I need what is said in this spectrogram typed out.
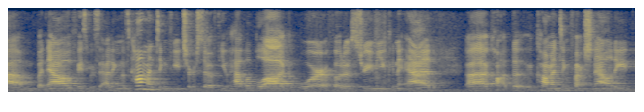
Um, but now Facebook's adding this commenting feature. So if you have a blog or a photo stream, you can add uh, co the commenting functionality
